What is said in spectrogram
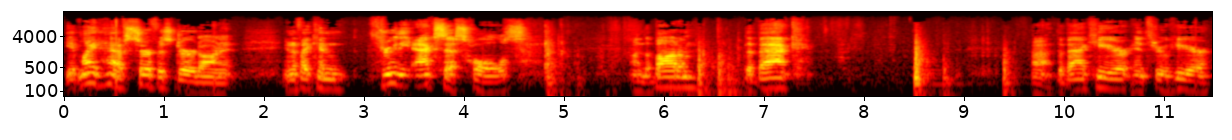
it might have surface dirt on it. And if I can, through the access holes on the bottom, the back, uh, the back here and through here,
